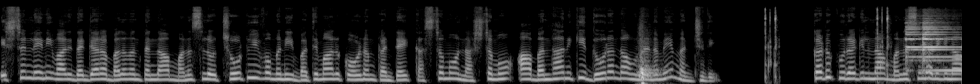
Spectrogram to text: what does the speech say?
ఇష్టం లేని వారి దగ్గర బలవంతంగా మనసులో చోటు ఇవ్వమని బతిమాలుకోవడం కంటే కష్టమో నష్టమో ఆ బంధానికి దూరంగా ఉండడమే మంచిది. కడుపు రగిలినా మనసు నలిగినా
